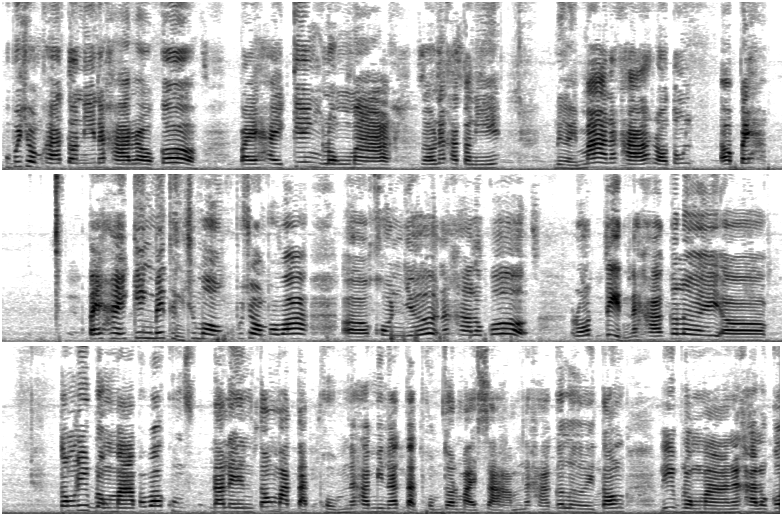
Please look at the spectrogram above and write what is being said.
คุณผู้ชมคะตอนนี้นะคะเราก็ ไปไฮกิ้งลงมาแล้วนะคะ ตอนนี้เหนื่อยมากนะคะ เราต้องเอาไปไปไฮกิ้งไม่ถึงชั่วโมงคุณผู้ชม เพราะว่าคนเยอะนะคะ แล้วก็รถติดนะคะ ก็เลยเต้องรีบลงมา เพราะว่าคุณดาเลนต้องมาตัดผมนะคะ มีนัดตัดผมตอนบ่ายสามนะคะ ก็เลยต้องรีบลงมานะคะ แล้วก็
